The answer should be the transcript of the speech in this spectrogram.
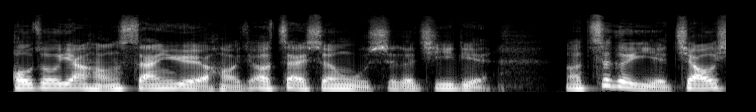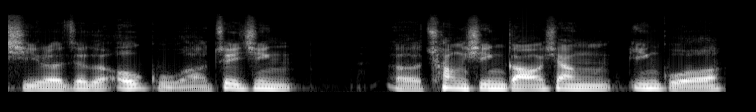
欧洲央行三月哈要再升五十个基点啊，这个也浇熄了这个欧股啊最近呃创新高，像英国。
